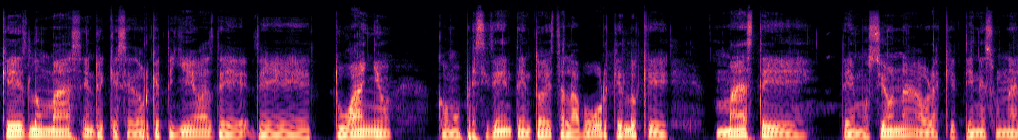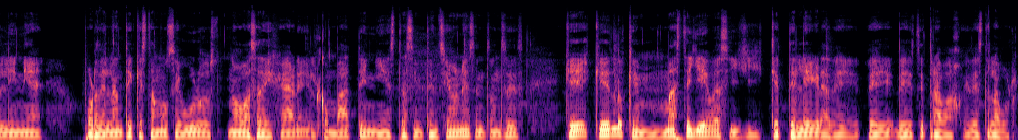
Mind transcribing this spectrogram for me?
qué es lo más enriquecedor que te llevas de, de tu año como presidente en toda esta labor, qué es lo que más te, te emociona ahora que tienes una línea por delante que estamos seguros no vas a dejar el combate ni estas intenciones. Entonces, ¿qué, qué es lo que más te llevas y que te alegra de, de, este trabajo y de esta labor?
